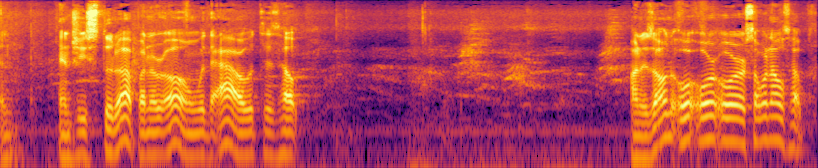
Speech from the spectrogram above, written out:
And, and she stood up on her own without his help. On his own, or, or, or someone else helped.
